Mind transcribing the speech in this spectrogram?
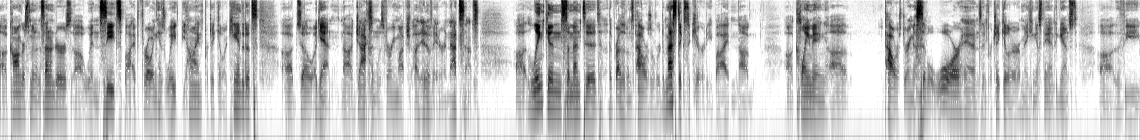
uh, congressmen and senators uh, win seats by throwing his weight behind particular candidates. Uh, so again, uh, Jackson was very much an innovator in that sense. Uh, Lincoln cemented the president's powers over domestic security by uh, claiming powers during the Civil War and in particular making a stand against the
